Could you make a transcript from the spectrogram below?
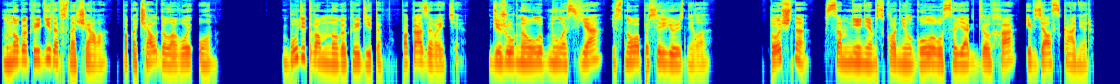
Много кредитов сначала, покачал головой он. Будет вам много кредитов, показывайте. Дежурно улыбнулась я и снова посерьезнела. Точно? С сомнением склонил голову Саяк Дилха и взял сканер.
